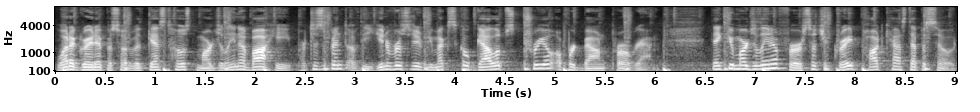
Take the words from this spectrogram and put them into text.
What a great episode with guest host Margelina Bahi, participant of the University of New Mexico Gallup's Trio Upward Bound program. Thank you, Margelina, for such a great podcast episode.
